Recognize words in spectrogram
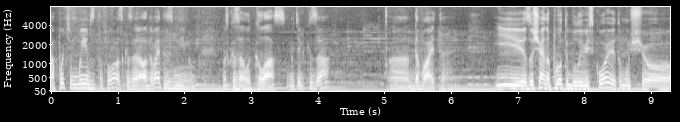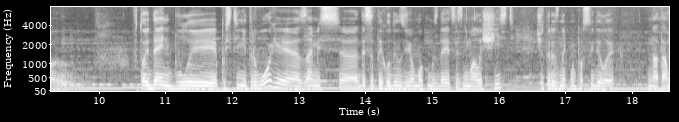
А потім ми їм зателефонували, сказали, а давайте знімемо. Ми сказали, клас, ми тільки за, е, давайте. І, звичайно, проти були військові, тому що в той день були постійні тривоги. Замість е, 10 годин зйомок ми, здається, знімали 6. Чотири з них ми посиділи на там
